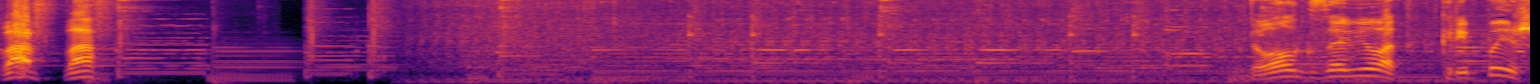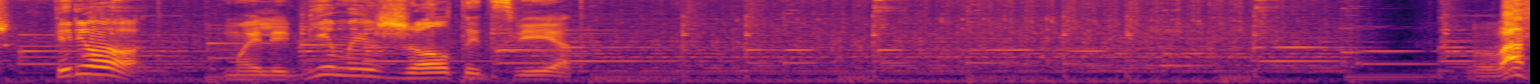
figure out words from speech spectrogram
Ваф, ваф! Долг зовет, крепыш, вперед! Мой любимый желтый цвет. Ваф!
